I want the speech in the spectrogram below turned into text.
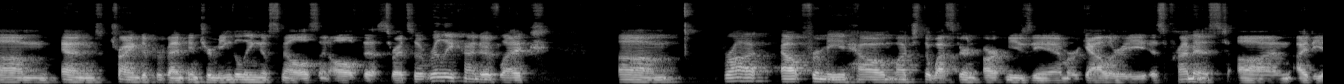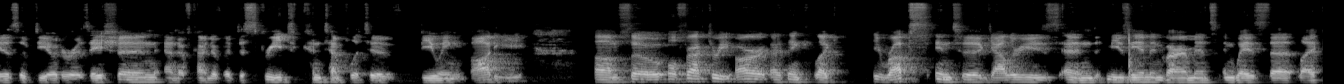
um, and trying to prevent intermingling of smells and all of this right so it really kind of like um, brought out for me how much the Western Art Museum or gallery is premised on ideas of deodorization and of kind of a discrete contemplative viewing body. Um, so olfactory art, I think, like erupts into galleries and museum environments in ways that, like,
